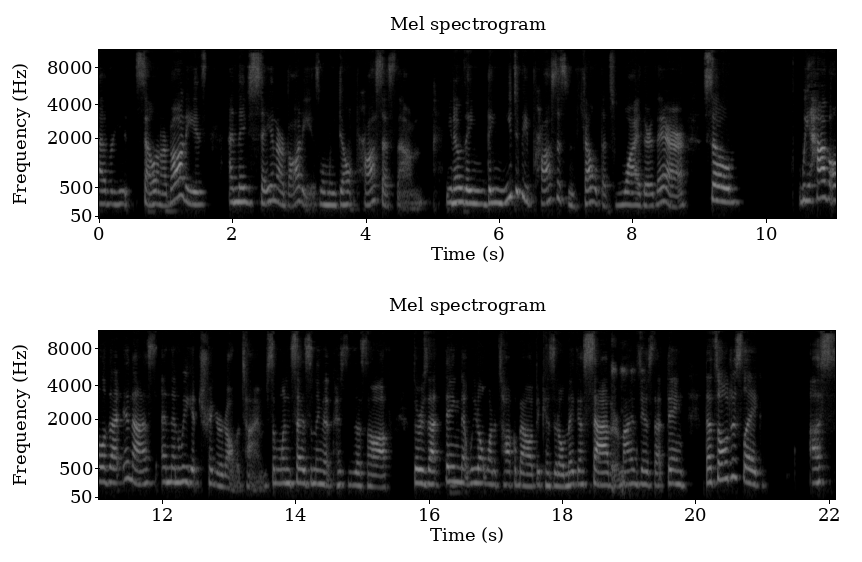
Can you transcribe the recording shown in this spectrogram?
every cell in our mm-hmm. bodies, and they stay in our bodies when we don't process them. You know, they they need to be processed and felt. That's why they're there. So we have all of that in us, and then we get triggered all the time. Someone says something that pisses us off. There's that thing mm. that we don't want to talk about because it'll make us sad or mm-hmm. reminds us that thing. That's all just like us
